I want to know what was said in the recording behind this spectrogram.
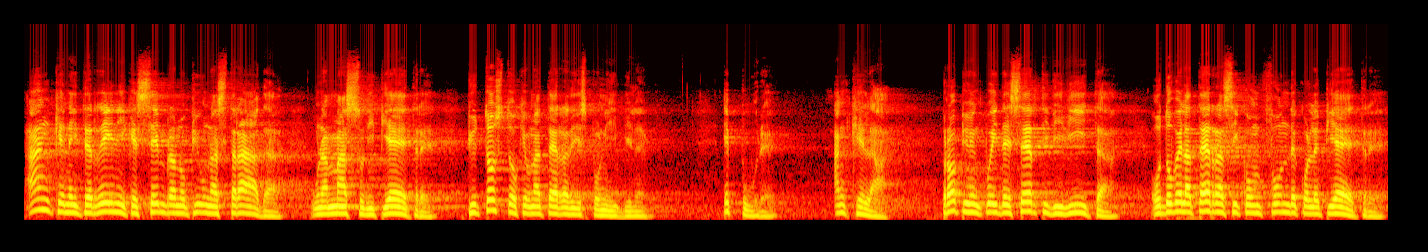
anche nei terreni che sembrano più una strada, un ammasso di pietre, piuttosto che una terra disponibile. Eppure, anche là, proprio in quei deserti di vita o dove la terra si confonde con le pietre,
